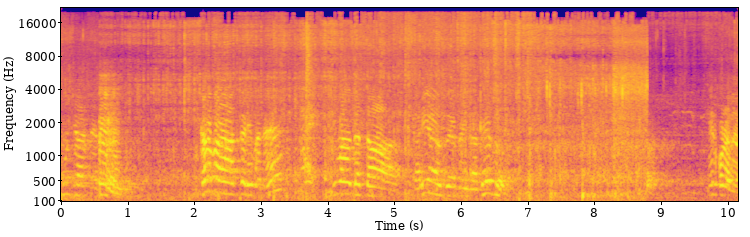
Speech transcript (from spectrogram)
ಪೂಜಾ ಕಳಬ ಅಂಗಡಿ ಮನೆ. ಶಿವಾಗತ ಕರಿಯಾಗಬೇಕು ಇಲ್ಲ ದೇವರು ಇರ್ಕೊಳ್ಳೋದು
